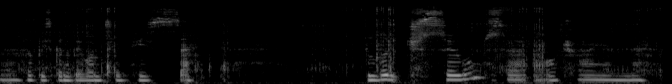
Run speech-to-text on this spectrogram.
I hope he's going to be wanting his uh, lunch soon, so I'll try and uh,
